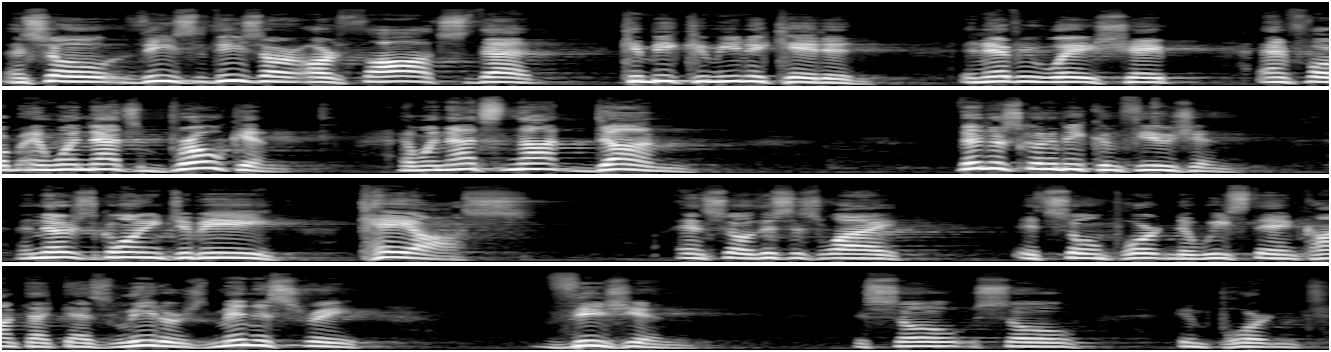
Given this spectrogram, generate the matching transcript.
And so these, these are our thoughts that can be communicated in every way, shape, and form. And when that's broken, and when that's not done, then there's going to be confusion and there's going to be chaos. And so, this is why it's so important that we stay in contact as leaders. Ministry, vision is so, so important.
